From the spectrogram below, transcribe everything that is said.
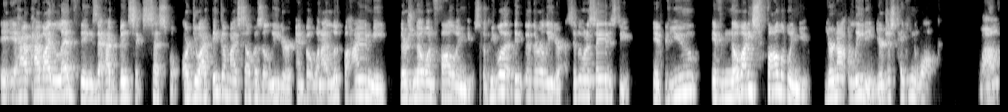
it, have, have I led things that have been successful? Or do I think of myself as a leader? And but when I look behind me, there's no one following you. So people that think that they're a leader, I simply want to say this to you. If you if nobody's following you, you're not leading. You're just taking a walk. Wow.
